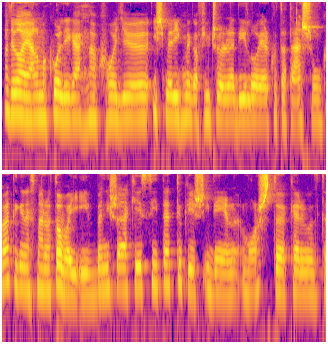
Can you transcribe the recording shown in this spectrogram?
Nagyon ajánlom a kollégáknak, hogy ismerjék meg a Future Ready Lawyer kutatásunkat. Igen, ezt már a tavalyi évben is elkészítettük, és idén most került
